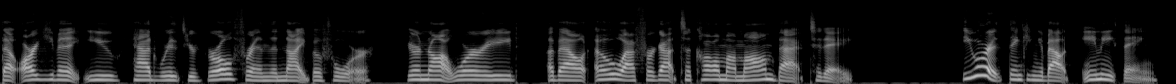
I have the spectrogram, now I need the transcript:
the argument you had with your girlfriend the night before. You're not worried about, oh, I forgot to call my mom back today. You aren't thinking about anything.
